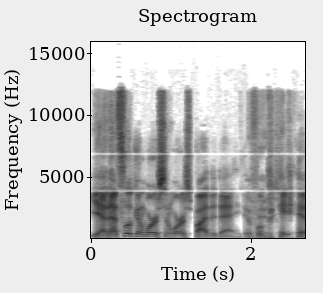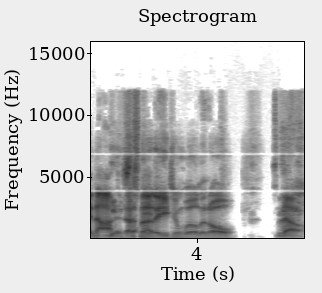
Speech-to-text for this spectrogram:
Yeah, that's looking worse and worse by the day, if we're being honest. Yeah, that's I not mean, aging well at all. No,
